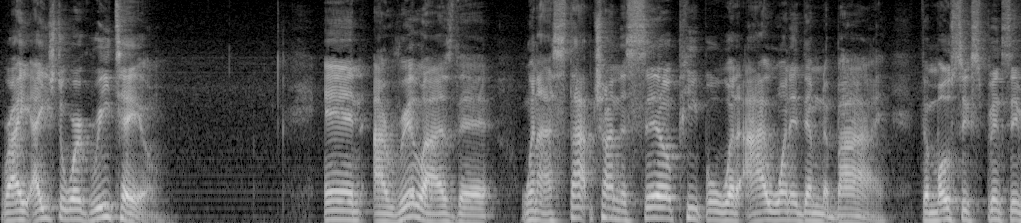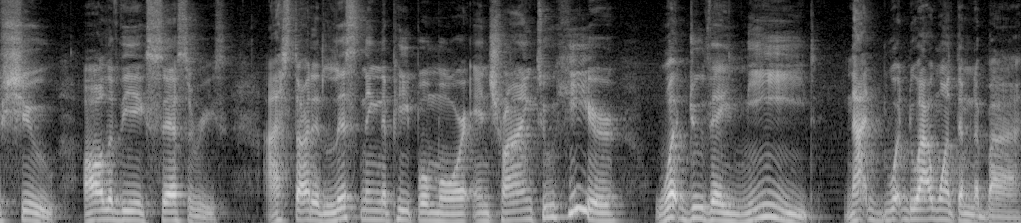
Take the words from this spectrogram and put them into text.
Right? I used to work retail. And I realized that when I stopped trying to sell people what I wanted them to buy, the most expensive shoe, all of the accessories, I started listening to people more and trying to hear what do they need, not what do I want them to buy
